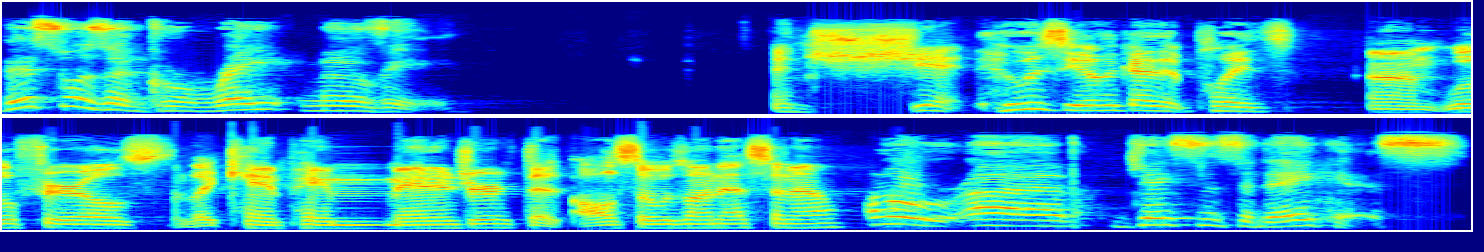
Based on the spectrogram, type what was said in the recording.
this was a great movie. and shit. Who was the other guy that plays um, Will Ferrell's like campaign manager that also was on SNL? Oh, uh, Jason Sudeikis.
